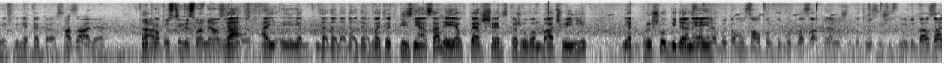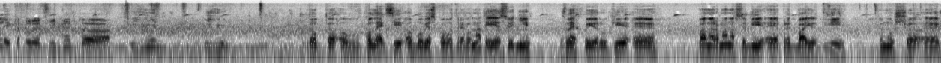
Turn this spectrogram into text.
як, яка краса. Азалия. Так. Мы пропустили с вами Да, Азалию. а я, я, да, да, да, да, да. Давайте от пізня асалія, я вперше скажу вам, бачу її. Я прийшов біля Я, неї. кстати, об этом узнал только год назад, реально, что такие существуют. Это азалии, которые цветут э, июнь-июнь. Тобто в колекції обов'язково треба мати. Я сьогодні з легкої руки е, пана Романа собі е, придбаю дві. Тому що е,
